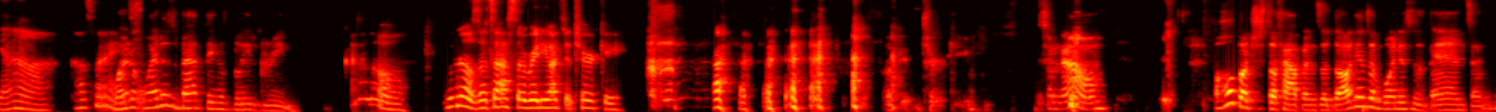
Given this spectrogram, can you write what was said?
Yeah, that's nice. Why, do, why does bad things bleed green? I don't know. Who knows? Let's ask the radioactive turkey. Fucking turkey. So now a whole bunch of stuff happens. The dog ends up going into the vents and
